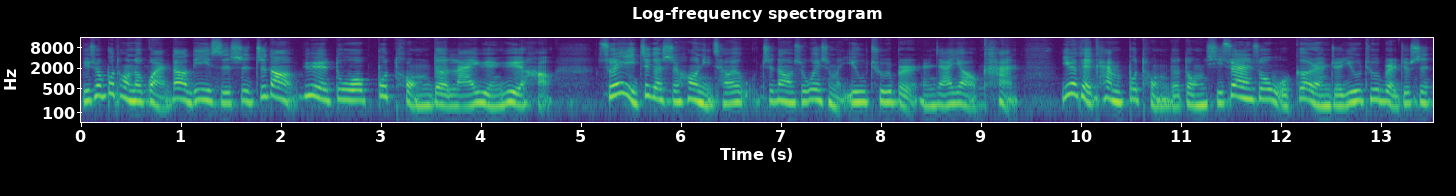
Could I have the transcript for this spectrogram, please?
比如说不同的管道的意思是知道越多不同的来源越好。所以这个时候你才会知道是为什么 YouTuber 人家要看。因为可以看不同的东西，虽然说我个人觉得 YouTuber 就是，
